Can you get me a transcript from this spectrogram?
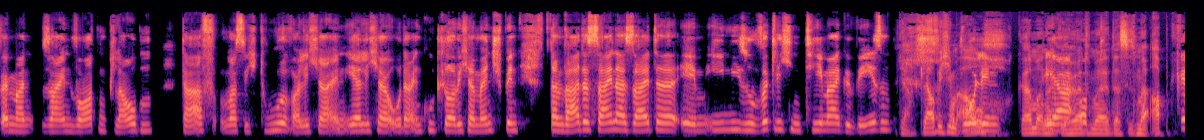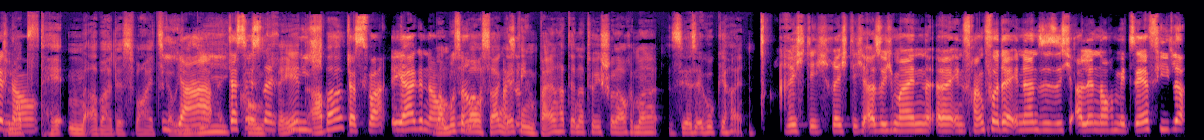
wenn man seinen Worten glauben darf, was ich tue, weil ich ja ein ehrlicher oder ein gutgläubiger Mensch bin, dann war das seiner Seite eben eh nie so wirklich ein Thema gewesen. Ja, glaube ich ihm auch. Ihn, ja, man hat ja, gehört, ob, mal, dass sie es mal abgeklopft genau. hätten, aber das war jetzt glaube ja, ich nie das konkret. Ist nicht, aber das war ja genau. Man muss ne? aber auch sagen, also, gegen Bayern hat er natürlich schon auch immer sehr sehr gut gehalten. Richtig, richtig. Also ich meine, äh, in Frankfurt erinnern Sie sich alle noch mit sehr vieler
